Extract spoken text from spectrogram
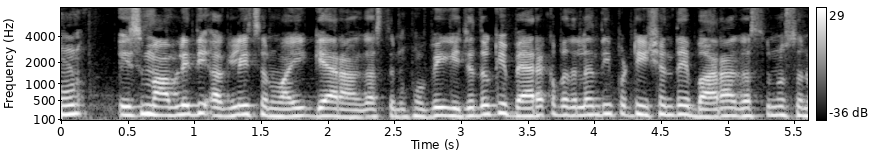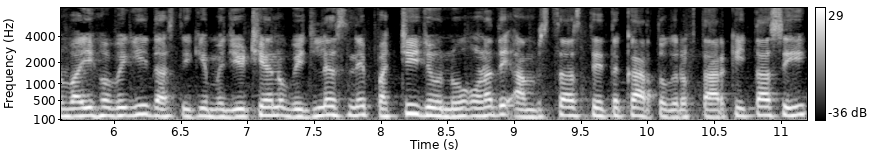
ਹੁਣ ਇਸ ਮਾਮਲੇ ਦੀ ਅਗਲੀ ਸੁਣਵਾਈ 11 ਅਗਸਤ ਨੂੰ ਹੋਵੇਗੀ। ਜਦੋਂ ਕਿ ਬੈਰਕ ਬਦਲਣ ਦੀ ਪਟੀਸ਼ਨ ਤੇ 12 ਅਗਸਤ ਨੂੰ ਸੁਣਵਾਈ ਹੋਵੇਗੀ। ਦੱਸਦੀ ਕਿ ਮਜੀਠੀਆ ਨੂੰ ਵਿਜੀਲੈਂਸ ਨੇ 25 ਜੂਨ ਨੂੰ ਉਹਨਾਂ ਦੇ ਅੰਮ੍ਰਿਤਸਰ ਸਥਿਤ ਘਰ ਤੋਂ ਗ੍ਰਿਫਤਾਰ ਕੀਤਾ ਸੀ।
